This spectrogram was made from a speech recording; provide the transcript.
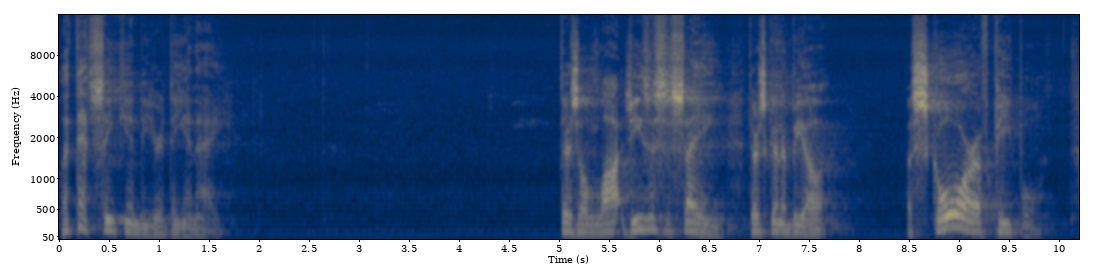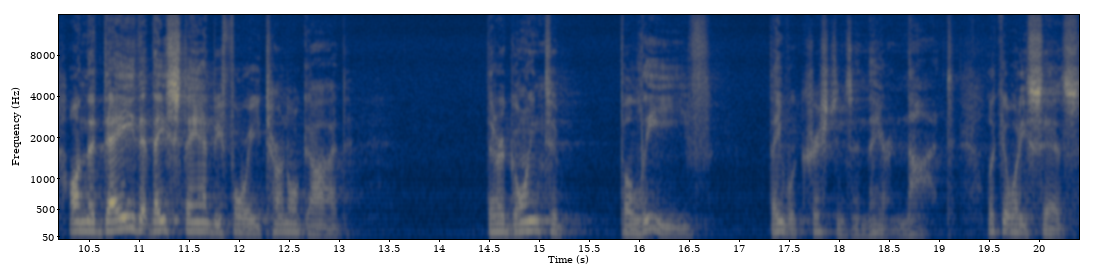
Let that sink into your DNA. There's a lot, Jesus is saying there's going to be a, a score of people on the day that they stand before eternal God that are going to believe they were Christians and they are not. Look at what he says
